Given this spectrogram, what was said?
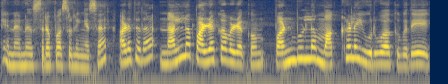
என்னன்னு சிறப்பாக சொன்னீங்க சார். அடுத்ததா நல்ல பழக்க வழக்கம் பண்புள்ள மக்களை உருவாக்குவதே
